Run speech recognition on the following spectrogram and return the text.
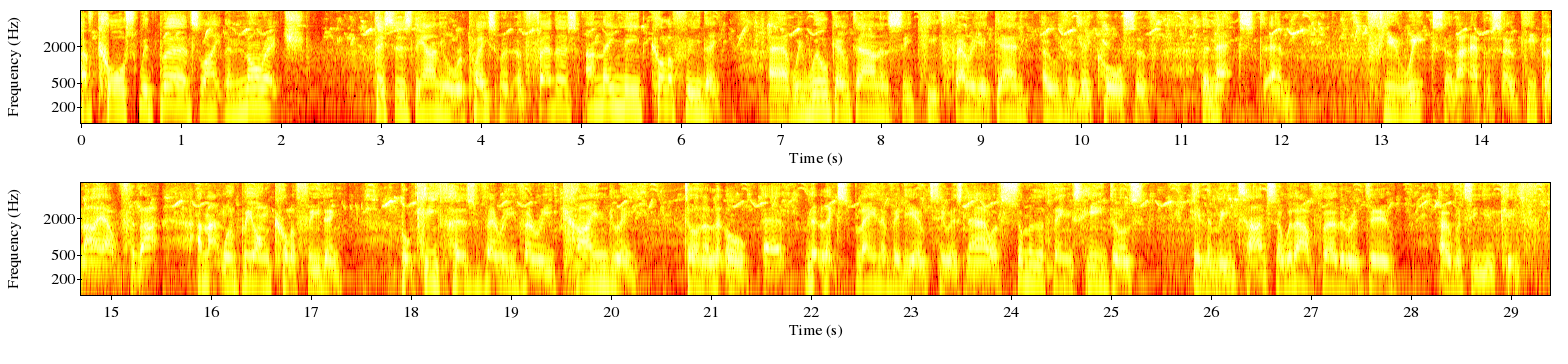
Of course, with birds like the Norwich, this is the annual replacement of feathers and they need colour feeding. Uh, we will go down and see Keith Ferry again over the course of the next um, few weeks. So that episode, keep an eye out for that. And that will be on colour feeding. But Keith has very, very kindly done a little uh, little explainer video to us now of some of the things he does in the meantime. So without further ado, over to you, Keith.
